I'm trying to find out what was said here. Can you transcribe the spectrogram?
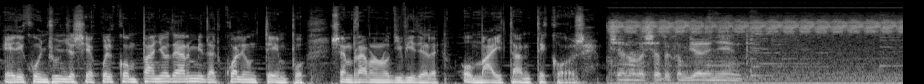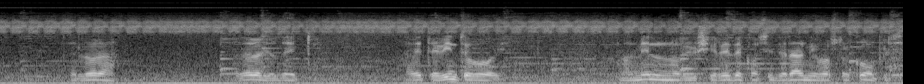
e ricongiungersi a quel compagno d'armi dal quale un tempo sembravano dividere ormai tante cose. Ci hanno lasciato cambiare niente. E allora, allora gli ho detto, avete vinto voi, ma almeno non riuscirete a considerarmi vostro complice.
